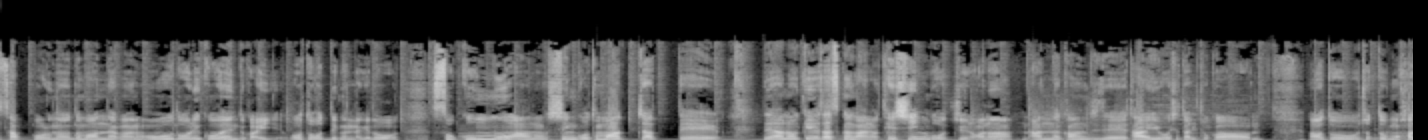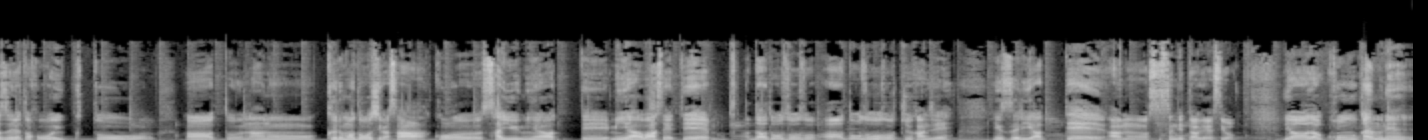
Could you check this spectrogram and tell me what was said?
札幌のど真ん中の大通公園とかを通っていくんだけど、そこも、あの、信号止まっちゃって、で、あの、警察官があの、手信号っていうのかな？あんな感じで対応してたりとか、あと、ちょっともう外れた方行くと、あと、あの、車同士がさ、こう、左右見合って、見合わせて、だ、どうぞどうぞ、あ、どうぞどうぞっていう感じで、譲り合って、あの、進んでいったわけですよ。いやー、だから今回もね、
